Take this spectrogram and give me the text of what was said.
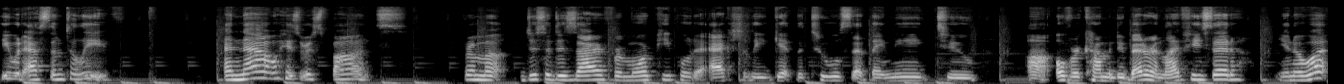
he would ask them to leave. And now his response from a, just a desire for more people to actually get the tools that they need to uh, overcome and do better in life, he said, "You know what?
